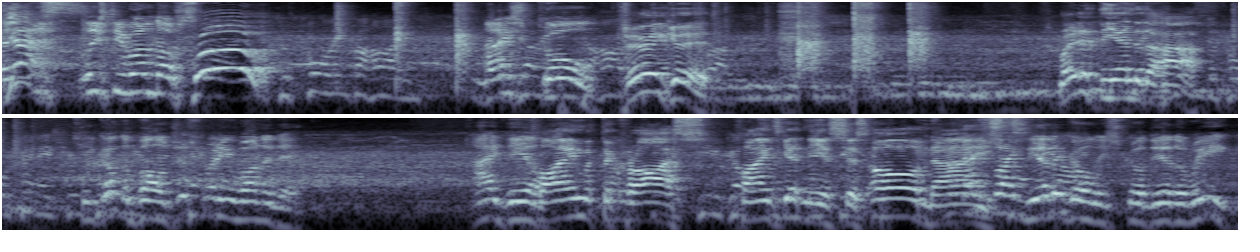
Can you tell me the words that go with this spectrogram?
Yes! At least he wasn't offside. Woo! Nice goal. Very good. Right at the end of the half. So He got the ball just where he wanted it. Ideal. Clyne with the cross. Clyne's getting the assist. Oh, nice. That's like the other goal he scored the other week.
